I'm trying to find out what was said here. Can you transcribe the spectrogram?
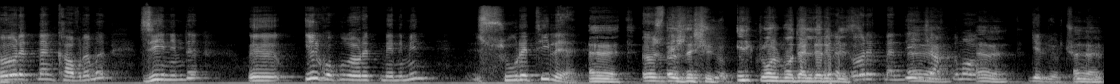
öğretmen kavramı zihnimde e, ilkokul öğretmenimin suretiyle Evet. Özdeşleşiyor. İlk rol modellerimiz. Evet, öğretmen deyince Evet, aklıma evet. geliyor çünkü.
